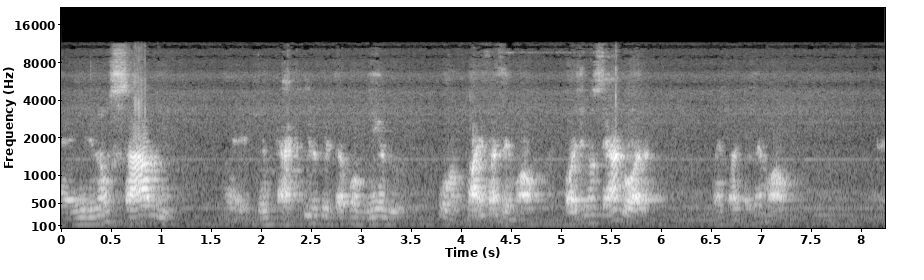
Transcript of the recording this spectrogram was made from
É, ele não sabe é, que aquilo que ele está comendo porra, vai fazer mal. Pode não ser agora, mas vai fazer mal. É.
